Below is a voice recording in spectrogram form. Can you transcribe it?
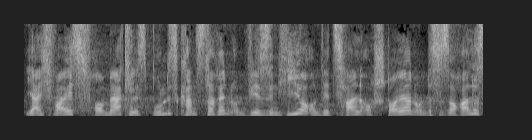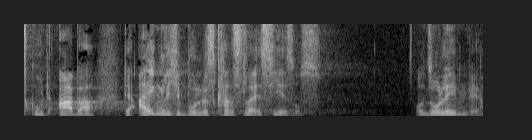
ja, ich weiß, Frau Merkel ist Bundeskanzlerin und wir sind hier und wir zahlen auch Steuern und das ist auch alles gut, aber der eigentliche Bundeskanzler ist Jesus. Und so leben wir.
